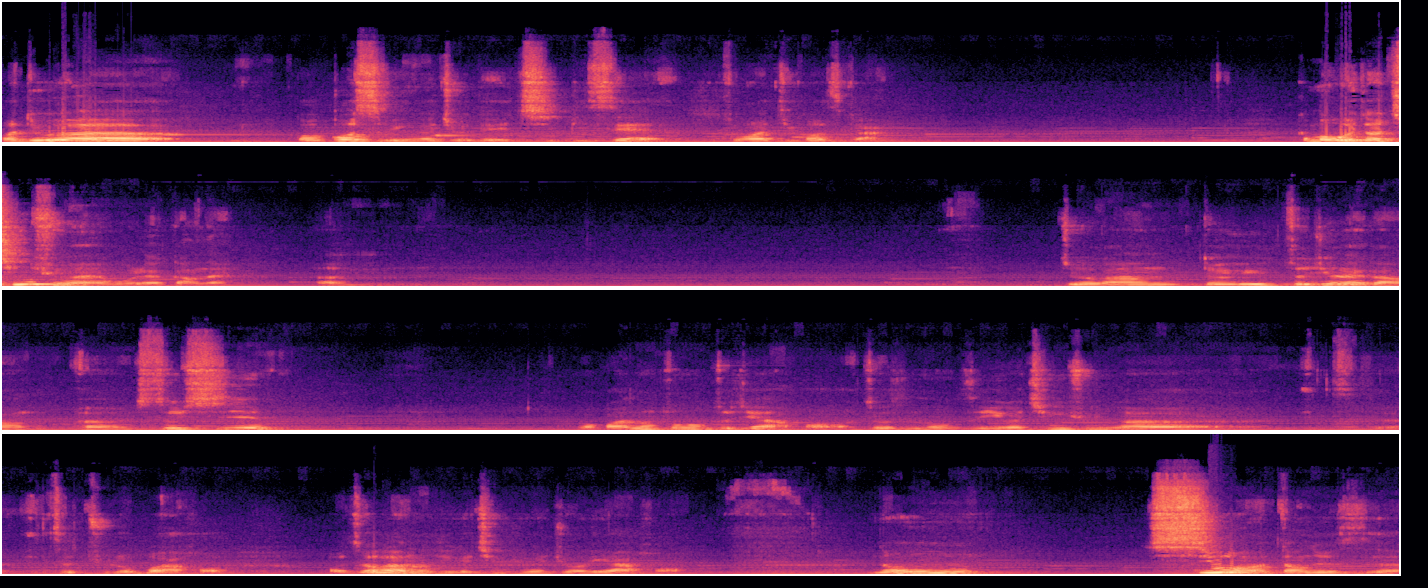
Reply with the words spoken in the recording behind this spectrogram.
勿断个和高水平个球队去比赛，从而提高自家。葛末回到青训个闲话来讲呢，嗯。就是讲，对于足球来讲，呃，首先，勿管侬中国足球也好，或者是侬是一个青训个一只一只俱乐部也好，或者讲侬是一个青训个教练也好，侬希望当然是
